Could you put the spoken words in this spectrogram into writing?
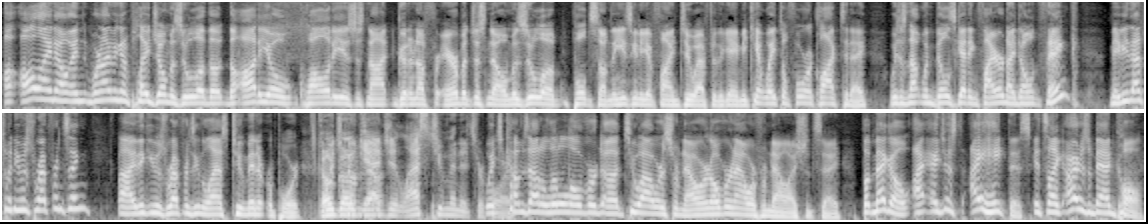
All I know, and we're not even going to play Joe Mazzulla. The the audio quality is just not good enough for air. But just know, Mazzulla pulled something. He's going to get fined too after the game. He can't wait till four o'clock today, which is not when Bill's getting fired. I don't think. Maybe that's what he was referencing. Uh, I think he was referencing the last two minute report. Go which go comes out- gadget. Last two minutes report. which comes out a little over uh, two hours from now, or an over an hour from now, I should say. But Mego, I, I just I hate this. It's like, all right, it's a bad call.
